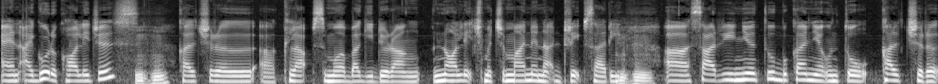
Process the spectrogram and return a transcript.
And I go to colleges, mm-hmm. cultural uh, club semua bagi orang knowledge macam mana nak drape sari. Mm-hmm. Uh, sarinya tu bukannya untuk cultural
